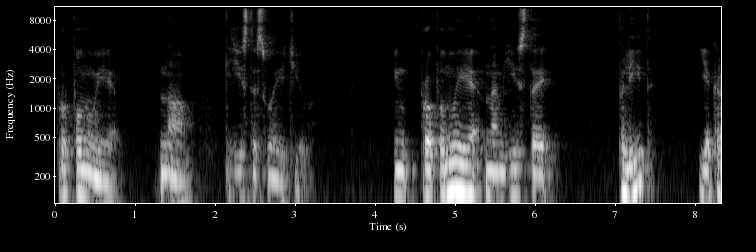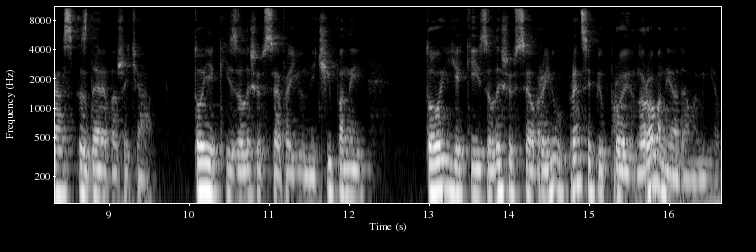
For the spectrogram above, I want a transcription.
пропонує нам їсти своє тіло. Він пропонує нам їсти плід якраз з дерева життя, той, який залишився в раю нечіпаний, той, який залишився в раю, в принципі, проігнорований Адамом і Євою.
